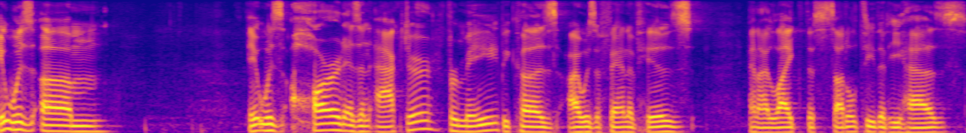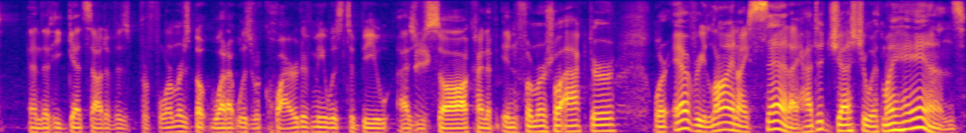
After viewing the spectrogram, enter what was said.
It was um, it was hard as an actor for me because I was a fan of his, and I like the subtlety that he has and that he gets out of his performers. But what it was required of me was to be, as you saw, kind of infomercial actor, where every line I said I had to gesture with my hands,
